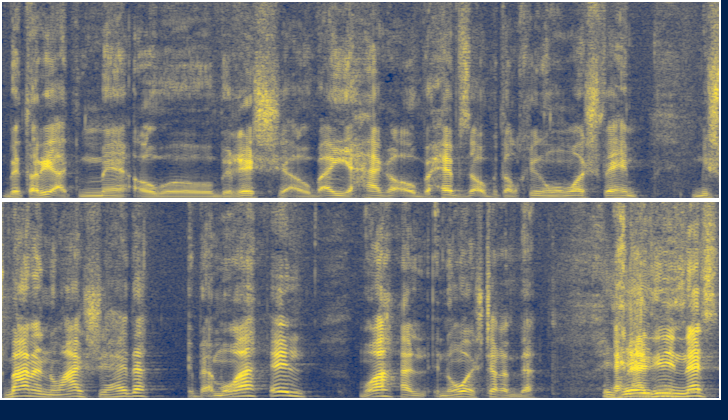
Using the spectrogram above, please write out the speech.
بطريقة ما أو بغش أو بأي حاجة أو بحفظ أو بتلقين وما هوش فاهم مش معنى إنه معاه الشهادة؟ يبقى مؤهل. مؤهل إن هو يشتغل ده. إحنا عايزين الناس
